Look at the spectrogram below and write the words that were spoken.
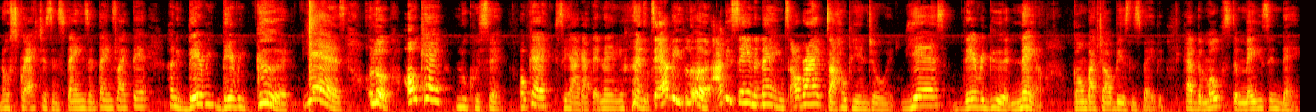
No scratches and stains and things like that. Honey, very, very good. Yes. Look, okay, Le Creuset. Okay, see how I got that name? Honey, tell me, look, I be saying the names, all right? So I hope you enjoyed. Yes, very good. Now, go on about y'all business, baby. Have the most amazing day.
